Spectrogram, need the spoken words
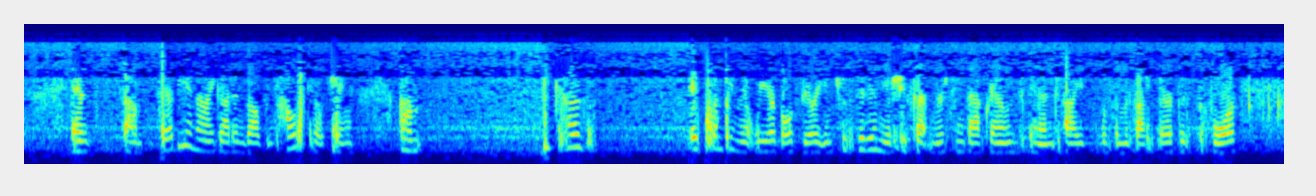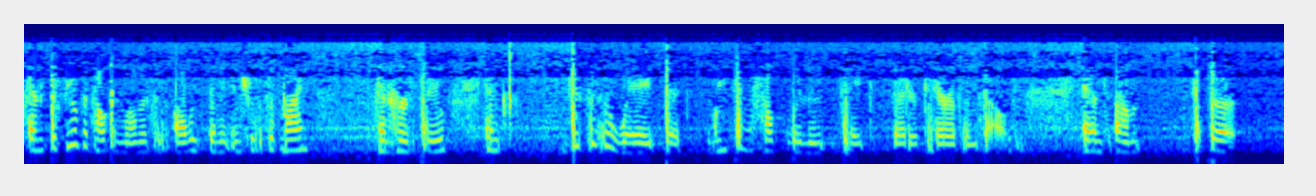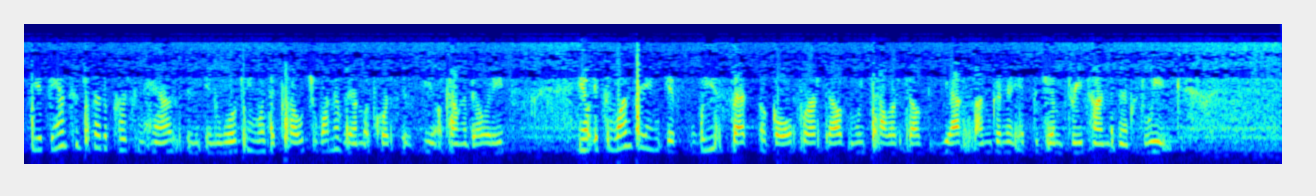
And um, Debbie and I got involved in health coaching um, because it's something that we are both very interested in. You know, she's got nursing background, and I was a massage therapist before. And the field of health and wellness has always been an interest of mine, and hers too. And this is a way that we can help women take better care of themselves. And um, the the advantage that a person has in, in working with a coach, one of them, of course, is you know, accountability. You know, it's one thing if we set a goal for ourselves and we tell ourselves, yes, I'm going to hit the gym three times next week.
